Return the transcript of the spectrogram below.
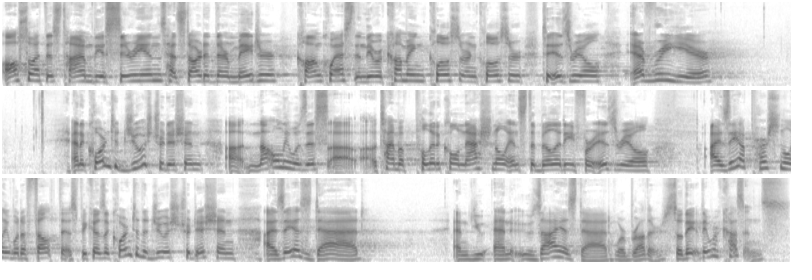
Also, at this time, the Assyrians had started their major conquest and they were coming closer and closer to Israel every year. And according to Jewish tradition, uh, not only was this uh, a time of political national instability for Israel, Isaiah personally would have felt this because, according to the Jewish tradition, Isaiah's dad and, and Uzziah's dad were brothers. So they, they were cousins.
